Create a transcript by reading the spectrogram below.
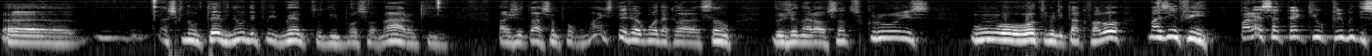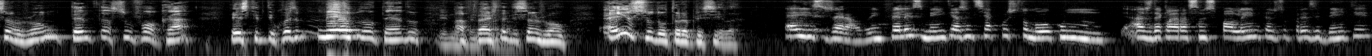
Uh, acho que não teve nenhum depoimento de Bolsonaro que agitasse um pouco mais. Teve alguma declaração do general Santos Cruz, um ou outro militar que falou, mas enfim, Parece até que o clima de São João tenta sufocar esse tipo de coisa, mesmo não tendo não a festa de São João. É isso, doutora Priscila? É isso, Geraldo. Infelizmente, a gente se acostumou com as declarações polêmicas do presidente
